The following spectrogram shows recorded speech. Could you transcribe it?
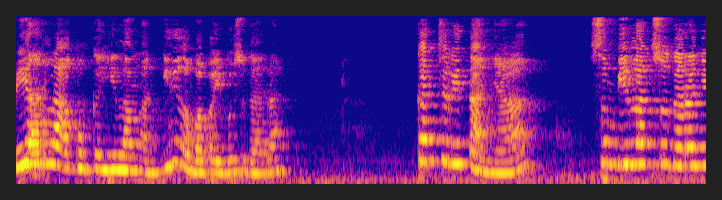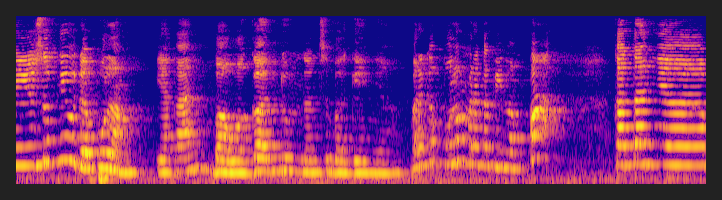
biarlah aku kehilangan. Ini loh Bapak Ibu Saudara. Kan ceritanya sembilan saudaranya Yusuf ini udah pulang, ya kan? Bawa gandum dan sebagainya. Mereka pulang, mereka bilang, Pak, katanya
